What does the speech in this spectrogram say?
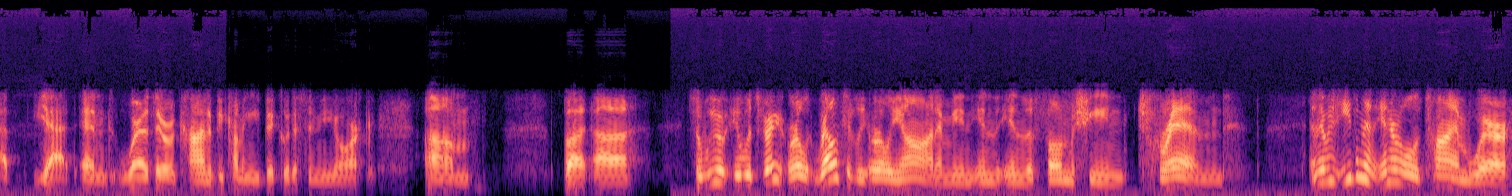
at yet, and whereas they were kind of becoming ubiquitous in New York. Um, but uh, so we were. It was very early, relatively early on. I mean, in in the phone machine trend, and there was even an interval of time where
